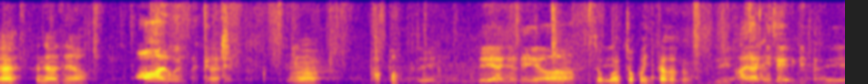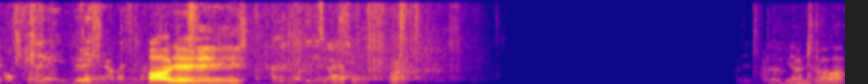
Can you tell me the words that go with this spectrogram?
예, 안녕하세요. 아 이고, 어 바빠? 네. 네, 안녕하세요. 아, 조금 조금 이따가 그럼. 네. 아, 야, 괜찮아요, 괜찮아요. 예. 어, 나. 아 예. 예. 네. 다름이 아니라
